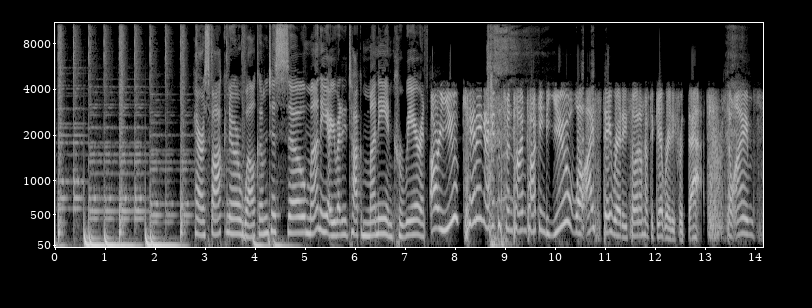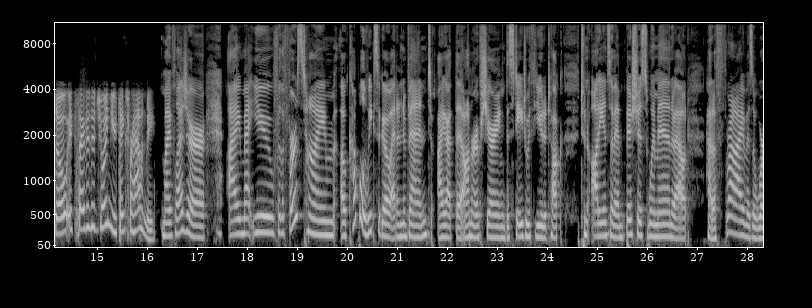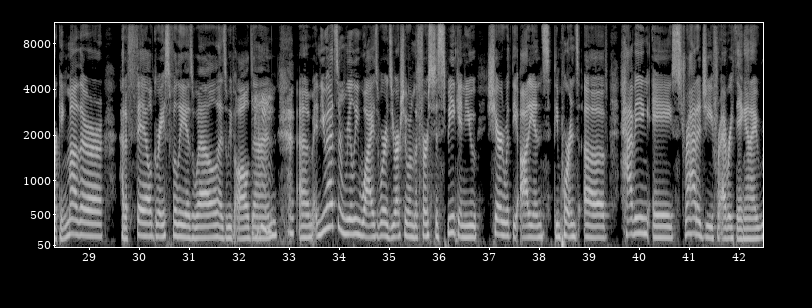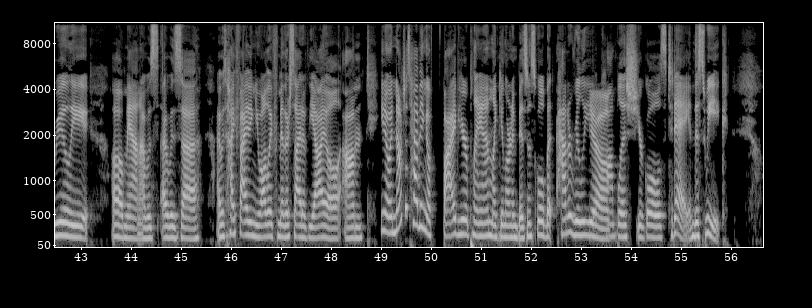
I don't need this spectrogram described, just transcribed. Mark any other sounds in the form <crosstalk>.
Harris Faulkner, welcome to So Money. Are you ready to talk money and career? And are you kidding? I get to spend time talking to you. Well, I stay ready, so I don't have to get ready for that. So I am so excited to join you. Thanks for having me. My pleasure. I met you for the first time a couple of weeks ago at an event. I got the honor of sharing the stage with you to talk to an audience of ambitious women about how to thrive as a working mother, how to fail gracefully as well as we've all <laughs> done. um, and you had some really wise words. You were actually one of the first to speak and you shared with the audience the importance of having a strategy for everything. And I really, oh man, I was, I was, uh, I was high fiving you all the way from the other side of the aisle. Um, you know, and not just having a five year plan like you learn in business school, but how to really yeah. accomplish your goals today and this week.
